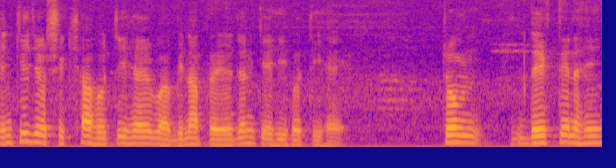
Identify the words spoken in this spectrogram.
इनकी जो शिक्षा होती है, वह बिना प्रयोजन के ही होती है। तुम देखते नहीं,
